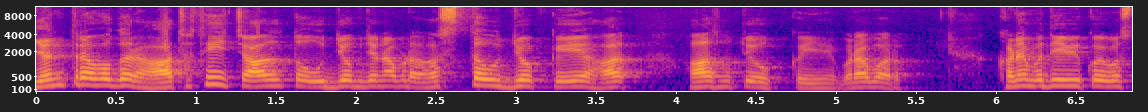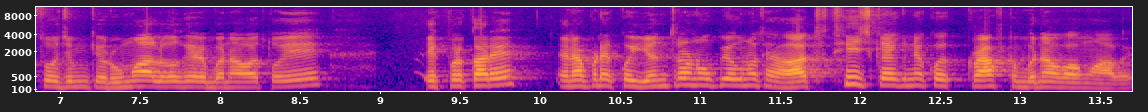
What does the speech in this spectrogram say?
યંત્ર વગર હાથથી ચાલતો ઉદ્યોગ, જેને આપણે હસ્ત ઉદ્યોગ કહીએ હાથ ઉદ્યોગ કહીએ. બરાબર? ઘણી બધી એવી કોઈ વસ્તુઓ, જેમ કે રૂમાલ વગેરે બનાવતો એ એક પ્રકારે એને આપણે કોઈ યંત્રનો ઉપયોગ ન થાય, હાથથી જ કંઈક ને કોઈ ક્રાફ્ટ બનાવવામાં આવે,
